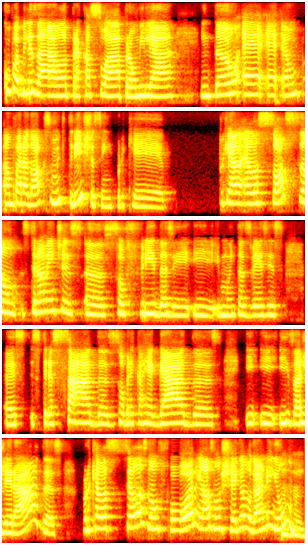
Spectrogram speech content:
culpabilizá-la, para caçoar, para humilhar. Então, é, é, é, um, é um paradoxo muito triste, assim, porque porque elas só são extremamente uh, sofridas e, e, e, muitas vezes uh, estressadas, sobrecarregadas e, e, exageradas, porque elas, se elas não forem, elas não chegam a lugar nenhum. Uhum.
